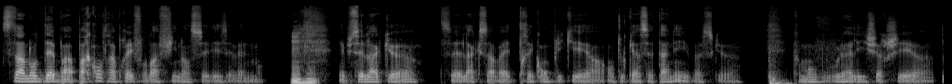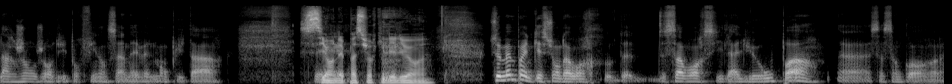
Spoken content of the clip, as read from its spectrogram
c'est un autre débat. Par contre, après, il faudra financer les événements. Mhm. Et puis, c'est là, que, c'est là que ça va être très compliqué, hein, en tout cas cette année, parce que comment vous voulez aller chercher euh, de l'argent aujourd'hui pour financer un événement plus tard? Si on n'est pas sûr qu'il ait lieu. ouais. c'est même pas une question d'avoir de, de savoir s'il a lieu ou pas. Euh, ça, c'est encore euh,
